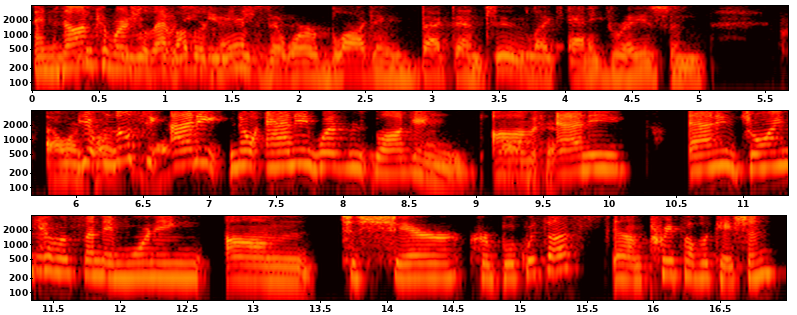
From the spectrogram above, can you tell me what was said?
and, and non-commercial. that was other huge. names that were blogging back then too, like Annie Grace and Alan. Yeah, well, no, see, Annie, no, Annie wasn't blogging. Oh, um, oh, okay. Annie, Annie joined Hello Sunday Morning um, to share her book with us um, pre-publication.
